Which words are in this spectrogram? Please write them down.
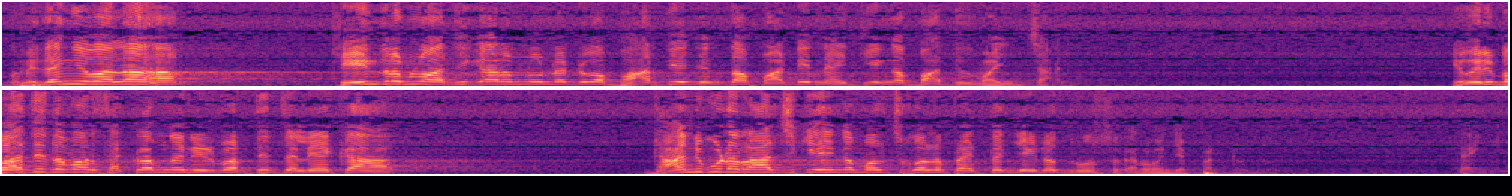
ఒక విధంగా ఇవాళ కేంద్రంలో అధికారంలో ఉన్నట్టుగా భారతీయ జనతా పార్టీ నైతికంగా బాధ్యత వహించాలి. ఎవరి బాధ్యత వారు సక్రమంగా నిర్వర్తించలేక దాన్ని కూడా రాజకీయంగా మలుచుకోవాలని ప్రయత్నం చేయడం దృశ్యకరం అని చెప్పండి. థ్యాంక్ యూ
